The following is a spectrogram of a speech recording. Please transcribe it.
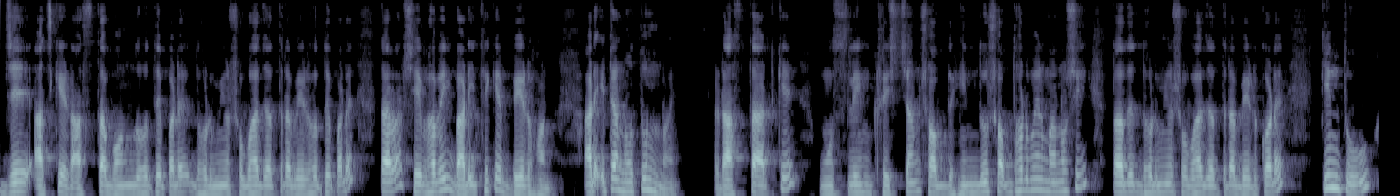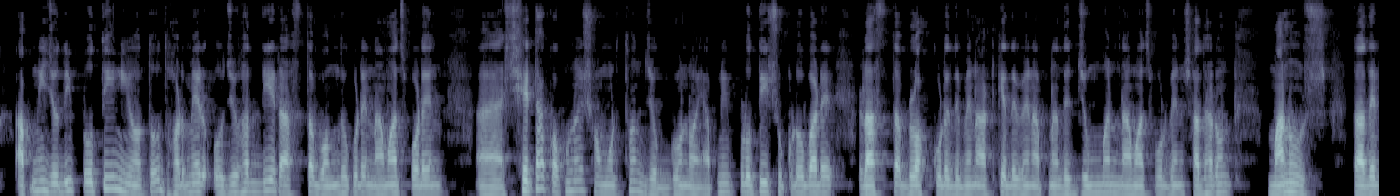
যে আজকে রাস্তা বন্ধ হতে পারে, ধর্মীয় শোভাযাত্রা বের হতে পারে, তারা সেভাবেই বাড়ি থেকে বের হন। আর এটা নতুন নয়। রাস্তা আটকে মুসলিম খ্রিস্টান সব হিন্দু, সব ধর্মের মানুষই তাদের ধর্মীয় শোভাযাত্রা বের করে। কিন্তু আপনি যদি প্রতিনিয়ত ধর্মের অজুহাত দিয়ে রাস্তা বন্ধ করে নামাজ পড়েন সেটা কখনোই সমর্থনযোগ্য নয়। আপনি প্রতি শুক্রবারে রাস্তা ব্লক করে দেবেন, আটকে দেবেন, আপনাদের জুম্মার নামাজ পড়বেন, সাধারণ মানুষ তাদের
